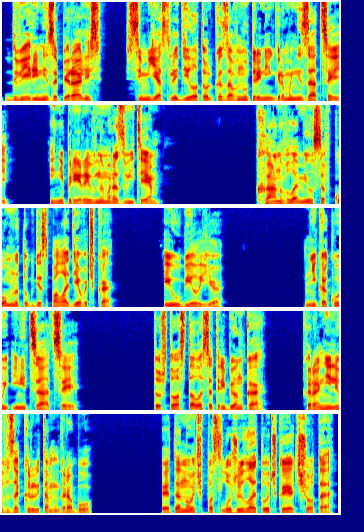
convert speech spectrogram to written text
Двери не запирались, Семья следила только за внутренней гармонизацией и непрерывным развитием. Кхан вломился в комнату, где спала девочка, и убил ее. Никакой инициации. То, что осталось от ребенка, хоронили в закрытом гробу. Эта ночь послужила точкой отсчета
